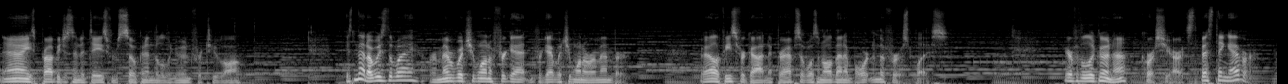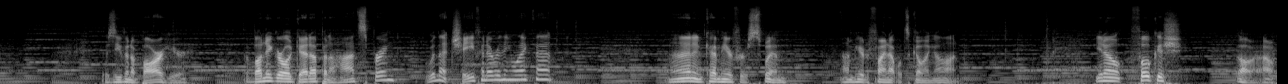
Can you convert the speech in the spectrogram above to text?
Ah, he's probably just in a daze from soaking in the lagoon for too long. Isn't that always the way? Remember what you want to forget and forget what you want to remember. Well, if he's forgotten it, perhaps it wasn't all that important in the first place. Here for the lagoon, huh? Of course you are. It's the best thing ever. There's even a bar here. A bunny girl get up in a hot spring? Wouldn't that chafe and everything like that? I didn't come here for a swim. I'm here to find out what's going on. You know, folkish... Oh, oh.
